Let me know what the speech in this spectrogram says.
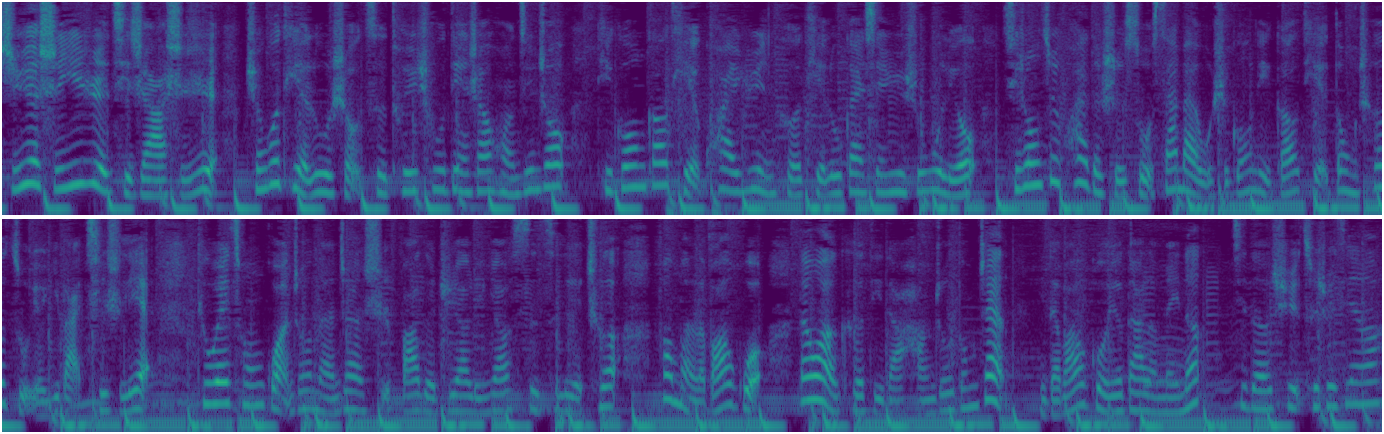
十月十一日起至二十日，全国铁路首次推出电商黄金周，提供高铁快运和铁路干线运输物流。其中最快的时速三百五十公里高铁动车组有一百七十列，图为从广州南站始发的 G 幺零幺四次列车，放满了包裹，当晚可抵达杭州东站。你的包裹又到了没呢？记得去催催件哦。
